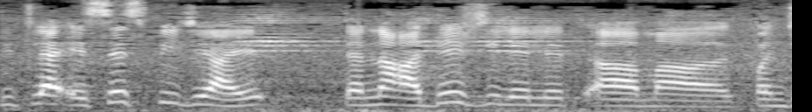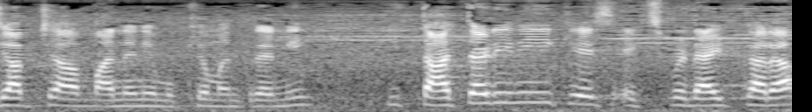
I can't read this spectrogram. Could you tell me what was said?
तिथल्या एस एस पी जे आहेत त्यांना आदेश दिलेले आहेत, मा- पंजाबच्या माननीय मुख्यमंत्र्यांनी की तातडीने ही केस एक्सपेडाईट करा.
